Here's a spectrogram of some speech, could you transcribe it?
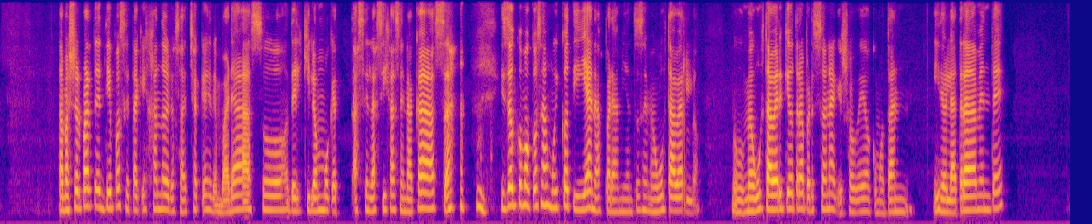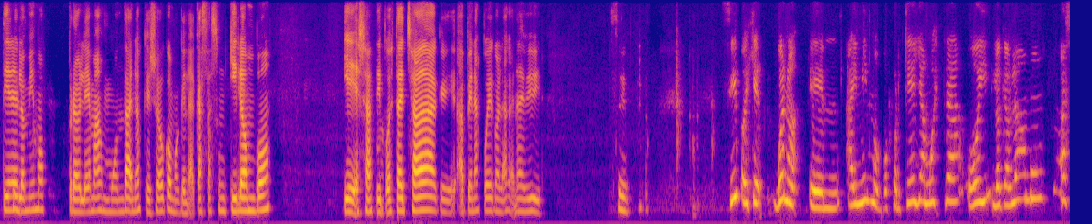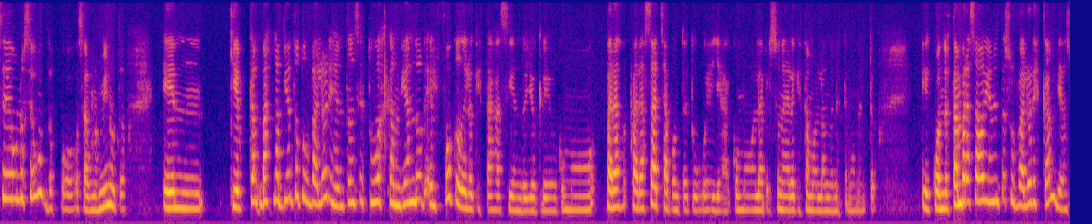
La mayor parte del tiempo se está quejando de los achaques del embarazo, del quilombo que hacen las hijas en la casa. Mm. y son como cosas muy cotidianas para mí, entonces me gusta verlo. Me, gusta ver que otra persona que yo veo como tan idolatradamente tiene los mismos problemas mundanos que yo, como que la casa es un quilombo y ella tipo está echada que apenas puede con las ganas de vivir. Sí. Sí, pues bueno, em, ahí mismo, pues porque ella muestra hoy lo que hablábamos hace unos segundos, o sea, unos minutos, em, que vas cambiando tus valores, entonces tú vas cambiando el foco de lo que estás haciendo, yo creo, como para, para Sacha, ponte tu huella, como la persona de la que estamos hablando en este momento. Eh, cuando está embarazada, obviamente sus valores cambian,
